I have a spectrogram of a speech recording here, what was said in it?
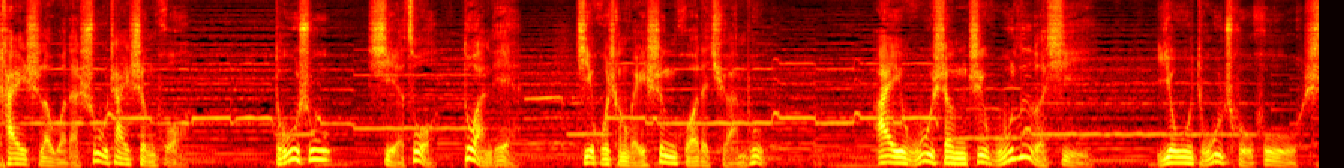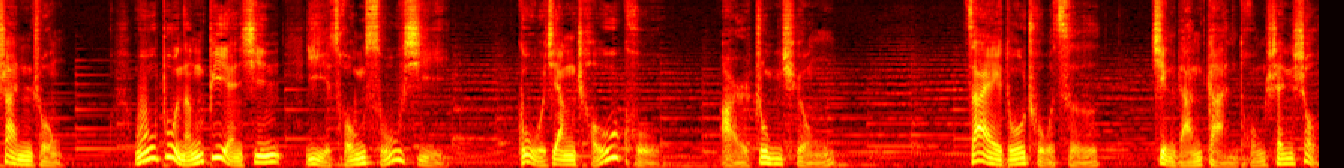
开始了我的书斋生活，读书。写作、锻炼，几乎成为生活的全部。哀吾生之无乐兮，忧独处乎山中。吾不能变心，以从俗兮，故将愁苦而终穷。再读《楚辞》，竟然感同身受。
